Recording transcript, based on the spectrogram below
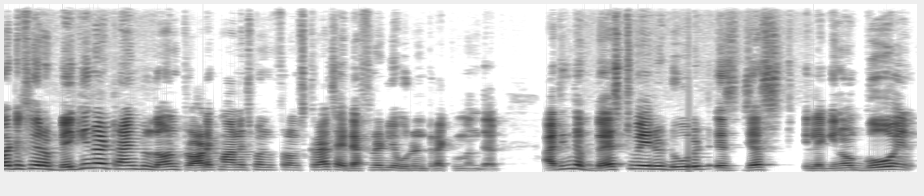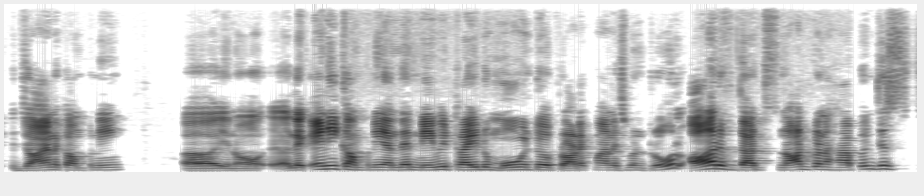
But if you're a beginner trying to learn product management from scratch i definitely wouldn't recommend that. I think the best way to do it is just like you know go join a company uh, you know uh, like any company and then maybe try to move into a product management role or if that's not going to happen just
